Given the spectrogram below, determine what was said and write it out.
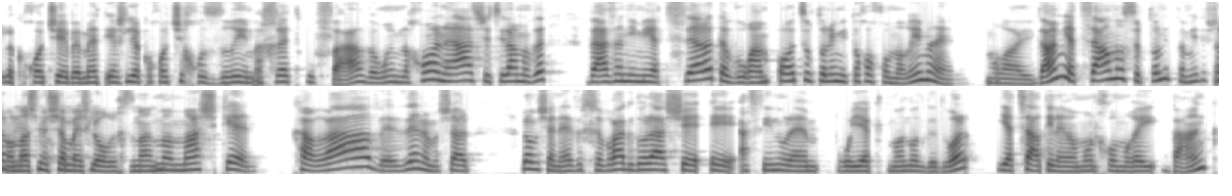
לקוחות שבאמת, יש לי לקוחות שחוזרים אחרי תקופה, ואומרים, נכון, אז שצילמנו וזה, ואז אני מייצרת עבורם עוד סרטונים מתוך החומרים האלה. וואי. גם אם יצרנו סרטונים, תמיד אפשר... ממש. משמש לאורך זמן. ממש כן. קרה, וזה למשל, לא משנה, איזו חברה גדולה שעשינו להם פרויקט מאוד מאוד גדול, יצרתי להם המון חומרי בנק,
